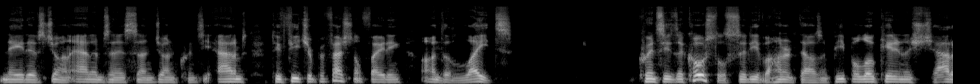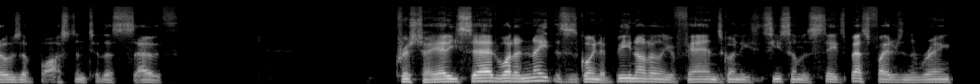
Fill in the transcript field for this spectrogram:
natives, John Adams and his son, John Quincy Adams, to feature professional fighting on the lights. Quincy is a coastal city of 100,000 people located in the shadows of Boston to the south. Chris Traietti said, What a night this is going to be. Not only are fans going to see some of the state's best fighters in the ring,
